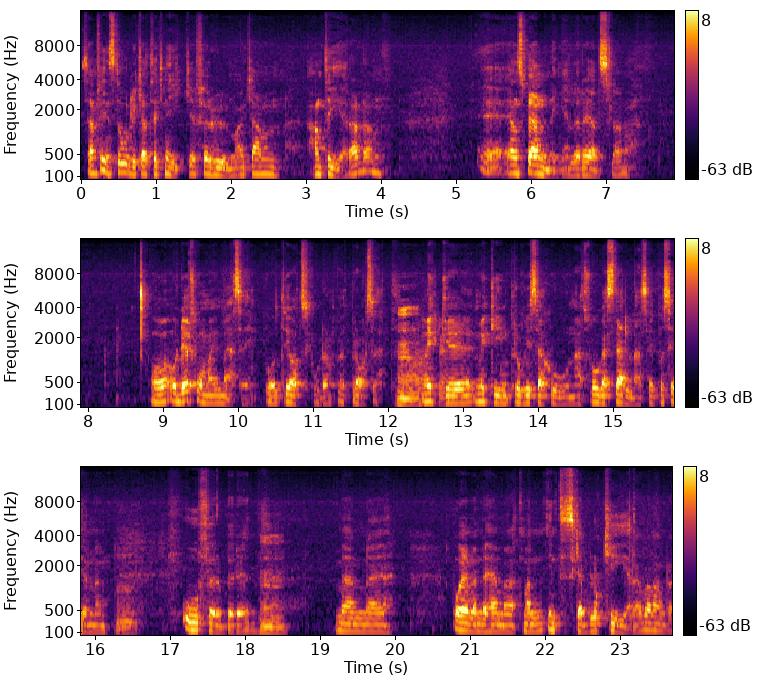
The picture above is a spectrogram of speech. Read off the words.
Sen finns det olika tekniker för hur man kan hantera den. eh, En spänning eller rädsla. Då. Och, och det får man ju med sig på teaterskolan på ett bra sätt. mm, Mycket, mycket improvisation, att våga ställa sig på scenen Mm. Oförberedd. mm, Men, eh, och även det här med att man inte ska blockera varandra.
